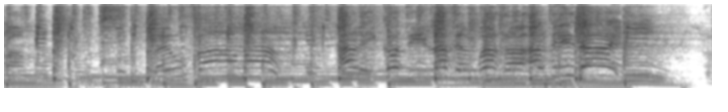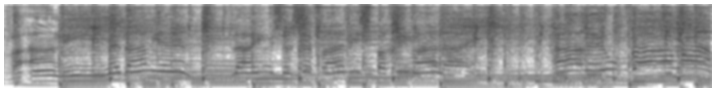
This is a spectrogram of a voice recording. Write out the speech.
פעם. והוא כבר אמר, הריקותי לכם ברכה, אל תדאי. ואני מדמיין, טלאים של שפע נשפכים עליי. הרי הוא כבר אמר,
